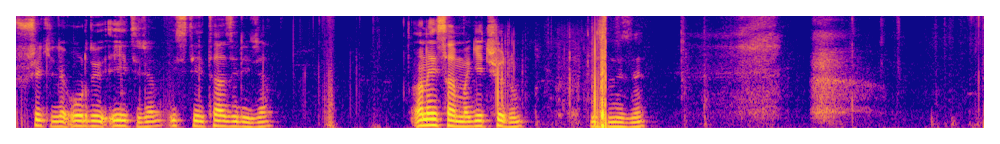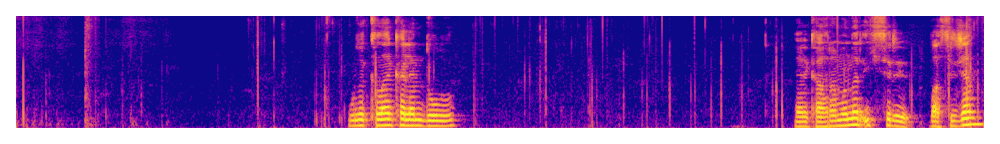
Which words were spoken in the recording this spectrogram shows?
Şu şekilde orduyu eğiteceğim. isteği tazeleyeceğim. Ana hesabıma geçiyorum. İzninizle. Burada klan kalem dolu. Yani kahramanlar iksiri basacağım.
